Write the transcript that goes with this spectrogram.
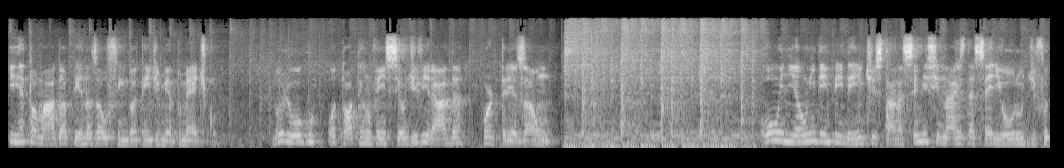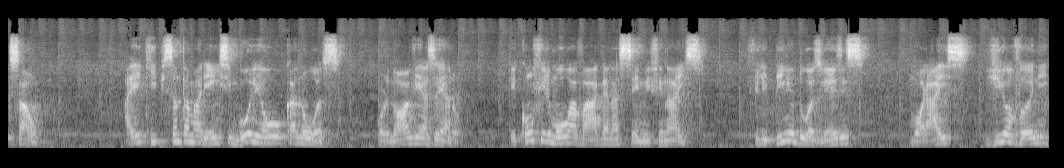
e retomado apenas ao fim do atendimento médico. No jogo, o Tottenham venceu de virada por 3 a 1. O União Independente está nas semifinais da Série Ouro de futsal. A equipe santamariense goleou o Canoas por 9 a 0 e confirmou a vaga nas semifinais. Filipinho duas vezes, Moraes, Giovanni,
